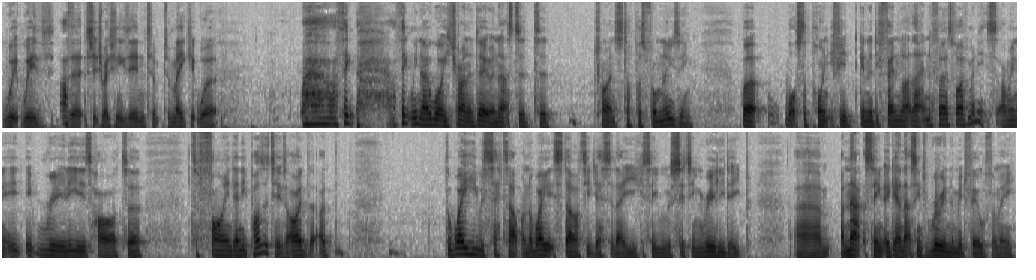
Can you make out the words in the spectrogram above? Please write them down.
with, with the situation he's in to, to make it work? Well, I think I think we know what he's trying to do, and that's to, to try and stop us from losing. But what's the point if you're going to defend like that in the first five minutes? I mean, it, it really is hard to to find any positives. I, I the way he was set up and the way it started yesterday, you could see we were sitting really deep, um, and that seemed again that seemed to ruin the midfield for me.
